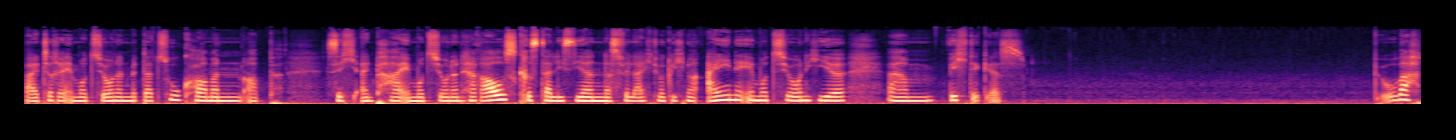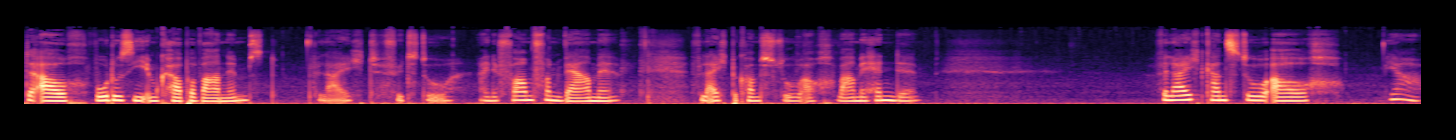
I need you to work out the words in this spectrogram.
weitere Emotionen mit dazukommen, ob sich ein paar Emotionen herauskristallisieren, dass vielleicht wirklich nur eine Emotion hier ähm, wichtig ist. Beobachte auch, wo du sie im Körper wahrnimmst. Vielleicht fühlst du eine Form von Wärme. Vielleicht bekommst du auch warme Hände. Vielleicht kannst du auch, ja,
